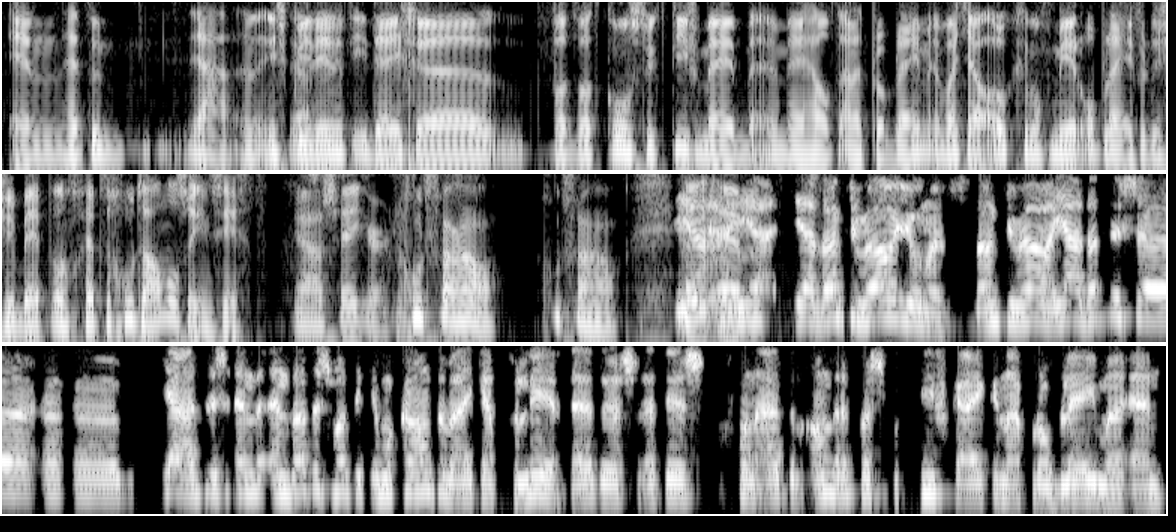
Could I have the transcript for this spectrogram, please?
En hebt een, ja, een inspirerend idee ge, wat, wat constructief mee, mee helpt aan het probleem. En wat jou ook nog meer oplevert. Dus je hebt, nog, hebt een goed handelsinzicht. Ja, zeker. Goed verhaal. Goed verhaal. Ja, Hey, ehm, ja, ja, dankjewel jongens. Dankjewel. Ja, dat is, eh, eh, eh, ja, het is en, en dat is wat ik in mijn krantenwijk heb geleerd. Hè. Dus het is vanuit een ander perspectief kijken naar problemen. En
